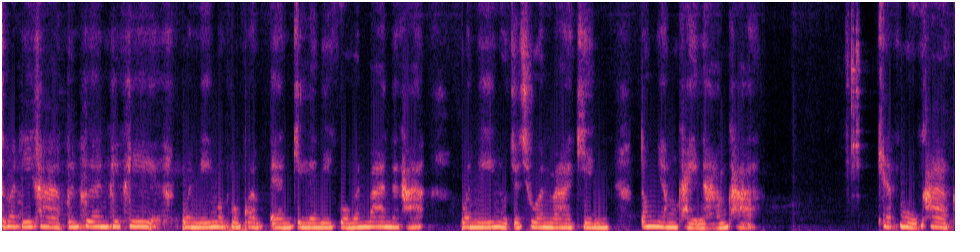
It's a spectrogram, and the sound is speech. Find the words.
สวัสดีค่ะเพื่อนๆ พี่ๆ วันนี้มาพบกับแอนกินเลนีครัวบ้านๆนะคะ วันนี้หนูจะชวนมากิน ต้มยำไข่น้ำค่ะ แคบหมูค่ะก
